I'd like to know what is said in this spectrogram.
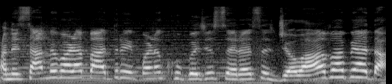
અને સામેવાળા પાત્રે પણ ખૂબ જ સરસ જવાબ આપ્યા હતા.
